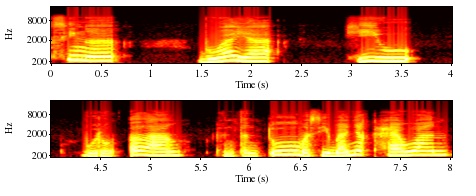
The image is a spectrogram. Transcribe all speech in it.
singa, buaya, hiu, burung elang, dan tentu masih banyak hewan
